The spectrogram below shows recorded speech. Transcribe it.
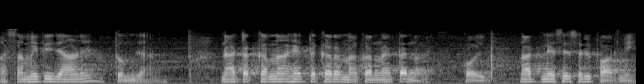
और समिति जाने तुम जानो नाटक करना है तो कर ना करना है तो न कोई नॉट नेसेसरी फॉर मी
